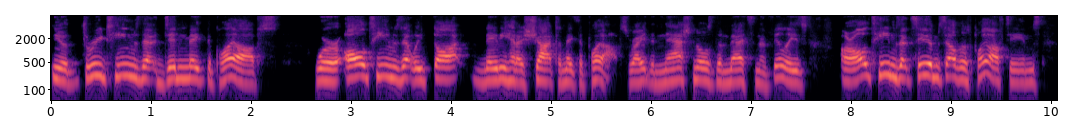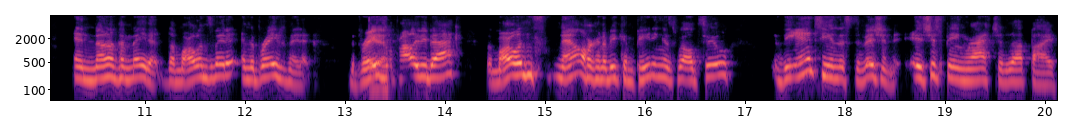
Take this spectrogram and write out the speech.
you know, three teams that didn't make the playoffs were all teams that we thought maybe had a shot to make the playoffs, right? The Nationals, the Mets, and the Phillies are all teams that see themselves as playoff teams, and none of them made it. The Marlins made it, and the Braves made it. The Braves yeah. will probably be back. The Marlins now are going to be competing as well too. The ante in this division is just being ratcheted up by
